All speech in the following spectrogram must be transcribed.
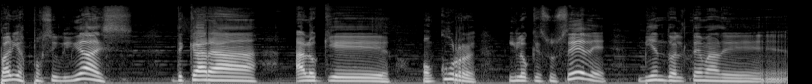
varias posibilidades de cara a lo que ocurre y lo que sucede viendo el tema de,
